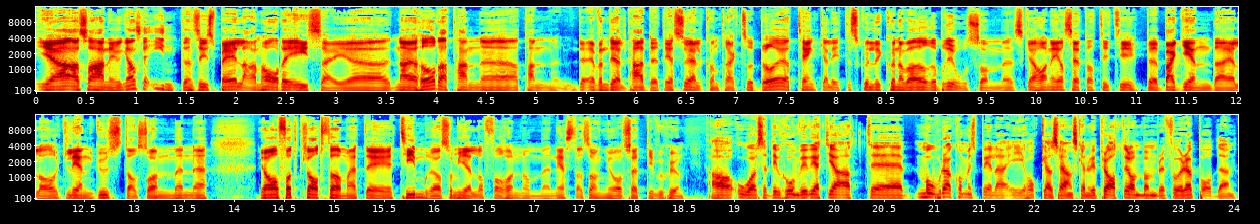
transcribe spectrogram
Ja, alltså han är ju en ganska intensiv spelare, han har det i sig. Uh, när jag hörde att han, uh, att han eventuellt hade ett SHL-kontrakt så började jag tänka lite, skulle det kunna vara Örebro som eh, ska ha en ersättare till typ Bagenda eller Glenn Gustafsson? Men uh, jag har fått klart för mig att det är Timrå som gäller för honom nästa säsong oavsett division. Ja, oavsett division. Vi vet ju att Mora kommer spela i Hockeyallsvenskan. Vi pratade om dem i förra podden.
